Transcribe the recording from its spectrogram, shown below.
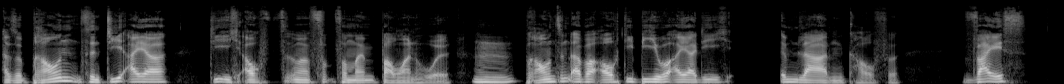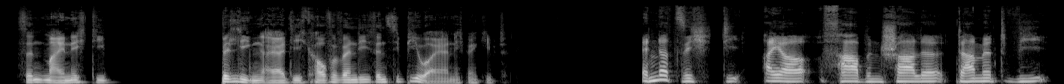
Also braun sind die Eier, die ich auch von meinem Bauern hole. Hm. Braun sind aber auch die Bio-Eier, die ich im Laden kaufe. Weiß sind, meine ich, die billigen Eier, die ich kaufe, wenn die, wenn es die Bio-Eier nicht mehr gibt. Ändert sich die Eierfarbenschale damit, wie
